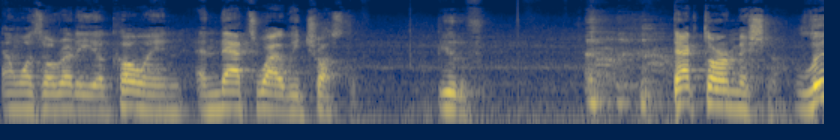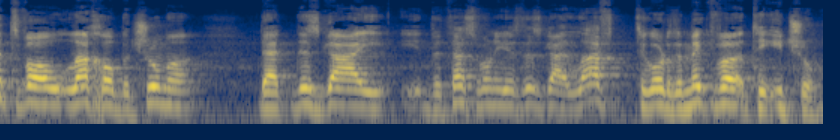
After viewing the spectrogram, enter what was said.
and was already a Kohen, and that's why we trust him. Beautiful. Back to our Mishnah. Litvo lecho b'truma. That this guy, the testimony is this guy left to go to the mikveh to eat truma.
